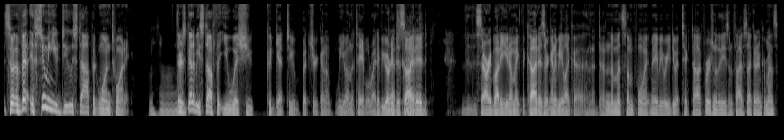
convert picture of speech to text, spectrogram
so, if, assuming you do stop at 120, Mm-hmm. there's got to be stuff that you wish you could get to, but you're gonna leave on the table, right? Have you already That's decided? th- Sorry, buddy, you don't make the cut. Is there going to be like a, an addendum at some point, maybe, where you do a TikTok version of these in five second increments?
